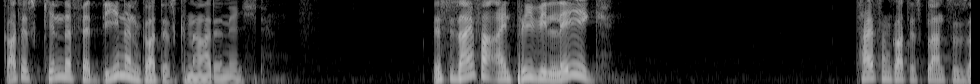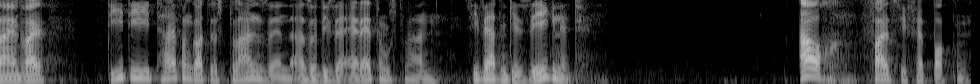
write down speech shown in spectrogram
Gottes Kinder verdienen Gottes Gnade nicht. Das ist einfach ein Privileg, Teil von Gottes Plan zu sein, weil die, die Teil von Gottes Plan sind, also dieser Errettungsplan, sie werden gesegnet. Auch falls sie verbocken.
